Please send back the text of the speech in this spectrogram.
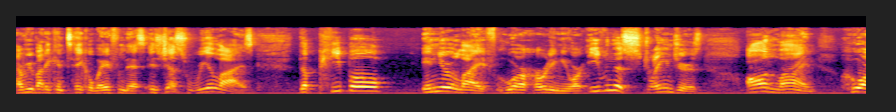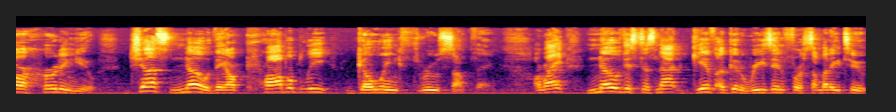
everybody can take away from this is just realize the people in your life who are hurting you, or even the strangers online who are hurting you, just know they are probably going through something all right? No, this does not give a good reason for somebody to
